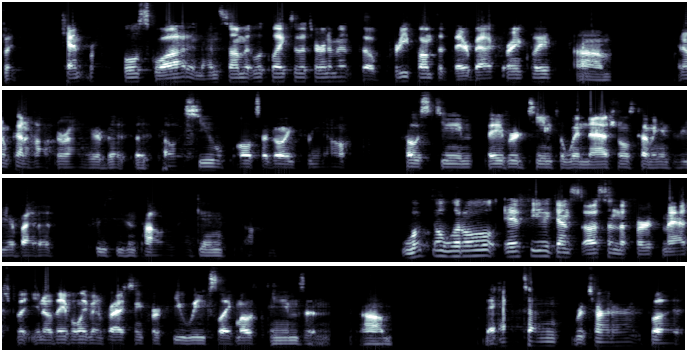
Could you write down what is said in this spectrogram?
but Kent brought full squad and then some. It looked like to the tournament, so pretty pumped that they're back, frankly. Um, and I'm kind of hopping around here a bit, but LSU also going three now. Host team, favored team to win nationals coming into the year by the preseason power ranking. Um, looked a little iffy against us in the first match, but you know they've only been practicing for a few weeks, like most teams, and um, they have ten returners, but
